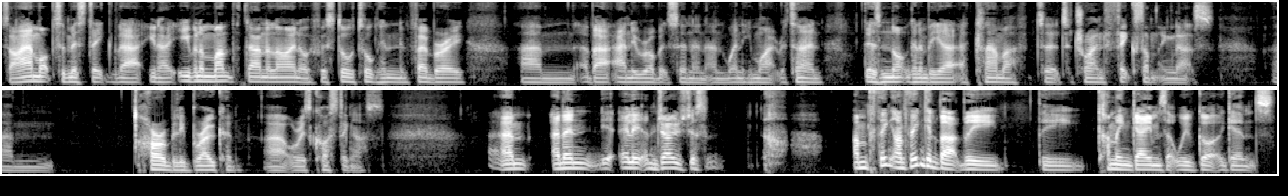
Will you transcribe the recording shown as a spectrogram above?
So I am optimistic that, you know, even a month down the line, or if we're still talking in February um, about Andy Robertson and, and when he might return, there's not going to be a, a clamour to, to try and fix something that's um, horribly broken uh, or is costing us. Um, and then Elliott and Jones just. I'm think I'm thinking about the the coming games that we've got against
